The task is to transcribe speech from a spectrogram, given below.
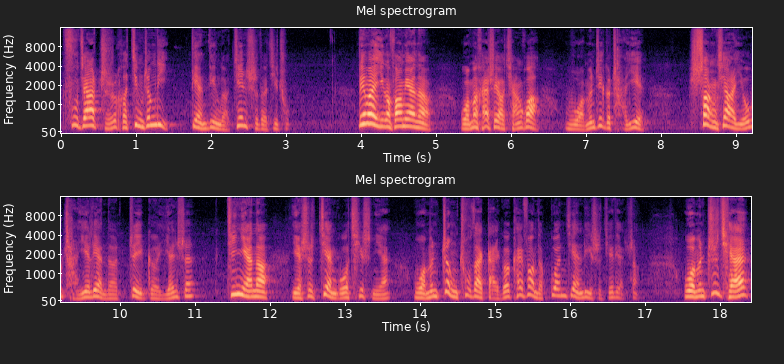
附加值和竞争力，奠定了坚实的基础。另外一个方面呢，我们还是要强化我们这个产业上下游产业链的这个延伸。今年呢，也是建国七十年，我们正处在改革开放的关键历史节点上。我们之前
